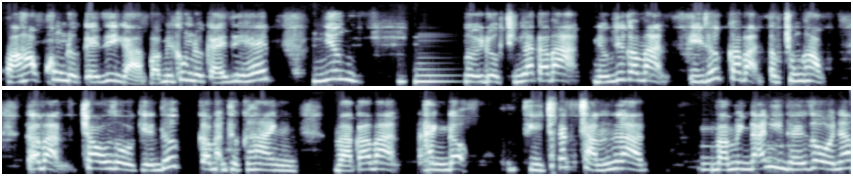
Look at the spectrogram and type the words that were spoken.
khóa học không được cái gì cả bọn mình không được cái gì hết. Nhưng người được chính là các bạn. Nếu như các bạn ý thức các bạn tập trung học các bạn trau dồi kiến thức các bạn thực hành và các bạn hành động thì chắc chắn là và mình đã nhìn thấy rồi nhá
